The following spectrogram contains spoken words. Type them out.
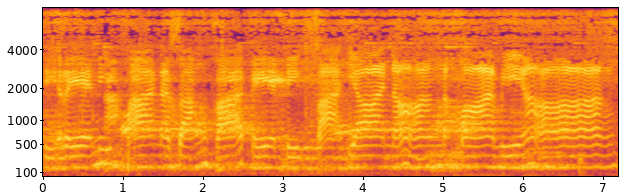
ติเรนิพานสังขาเทติกายานังนมามิหัง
